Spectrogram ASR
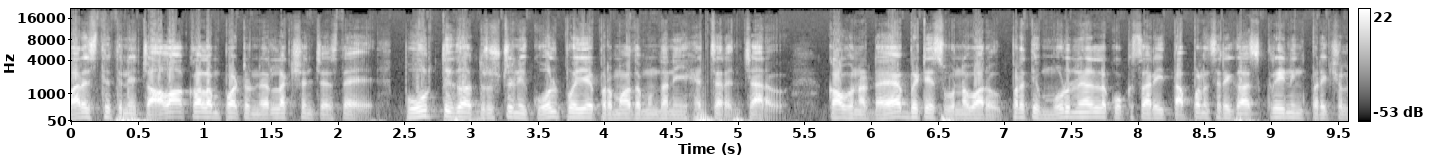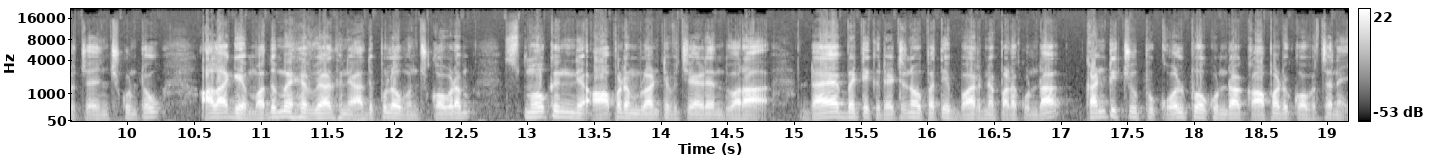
పరిస్థితిని చాలా కాలం పాటు నిర్లక్ష్యం చేస్తే పూర్తిగా దృష్టిని కోల్పోయే ప్రమాదం ఉందని హెచ్చరించారు. కావున డయాబెటీస్ ఉన్నవారు ప్రతి మూడు నెలలకు ఒకసారి తప్పనిసరిగా స్క్రీనింగ్ పరీక్షలు చేయించుకుంటూ అలాగే మధుమేహ వ్యాధిని అదుపులో ఉంచుకోవడం స్మోకింగ్ని ఆపడం లాంటివి చేయడం ద్వారా డయాబెటిక్ రెటినోపతి బారిన పడకుండా కంటి చూపు కోల్పోకుండా కాపాడుకోవచ్చని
